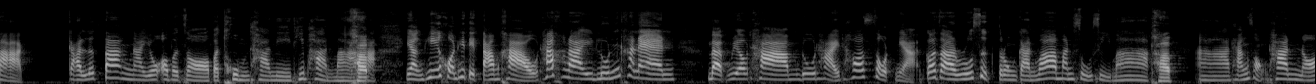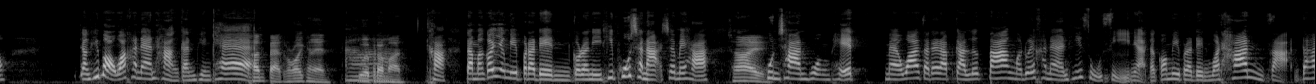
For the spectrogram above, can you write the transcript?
จากการเลือกตั้งนายกอบจปทุมธานีที่ผ่านมาครับค่ะ อย่างที่คนที่ติดตามข่าว ถ้าใครลุ้นคะแนนแบบเรียลไทม์ดูถ่ายทอดสดเนี่ย ก็จะรู้สึกตรงกันว่ามันสูสีมากครับอ่าทั้งสองท่านเนาะอย่างที่บอกว่าคะแนนห่างกันเพียงแค่พันแปดร้อยคะแนนอ่าโดยประมาณ ค่ะ แต่มันก็ยังมีประเด็นกรณีที่ผู้ชนะใช่ไหมคะ ใช่ คุณชาญพวงเพชร แม้ว่าจะได้รับการเลือกตั้งมาด้วยคะแนนที่สูสีเนี่ย แต่ก็มีประเด็นว่าท่านจะได้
